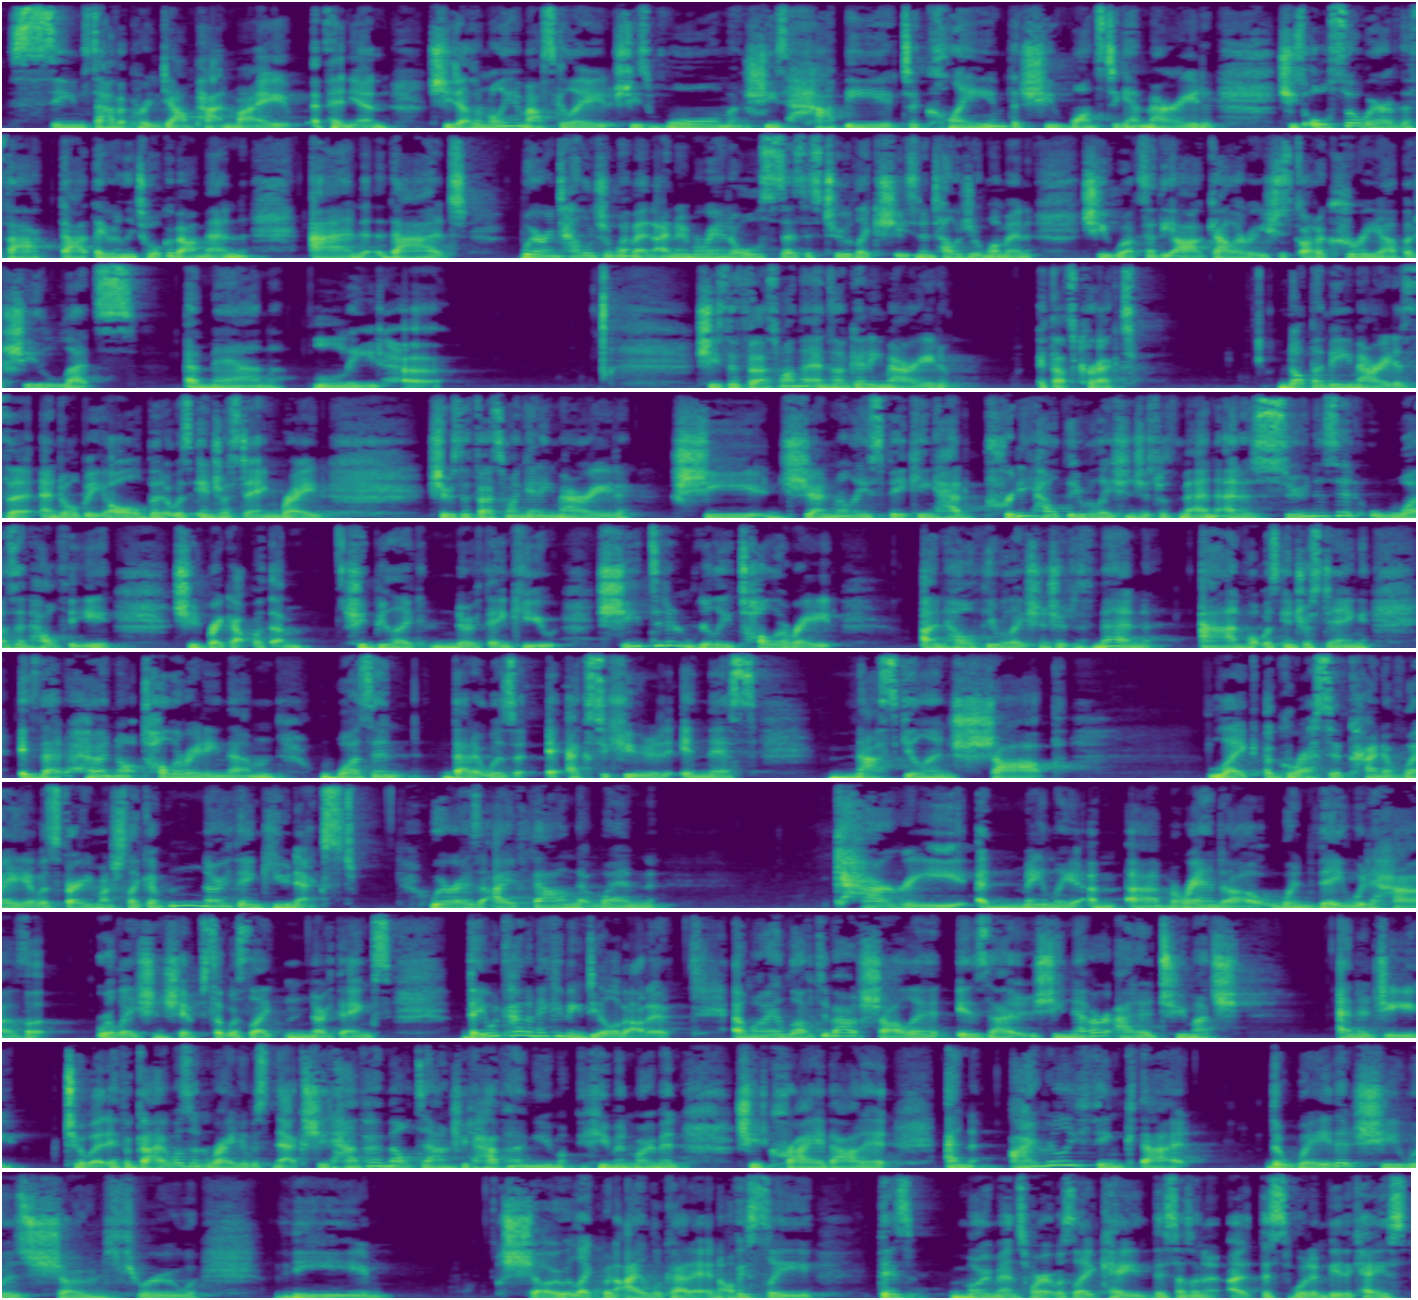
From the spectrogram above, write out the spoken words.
seems to have it pretty down pat in my opinion. She doesn't really emasculate. She's warm. She's happy to claim that she wants to get married. She's also aware of the fact that they only talk about men and that we're intelligent women. I know Miranda also says this too. Like she's an intelligent woman. She works at the art gallery. She's got a career, but she lets a man lead her. She's the first one that ends up getting married, if that's correct. Not that being married is the end all be all, but it was interesting, right? She was the first one getting married. She generally speaking had pretty healthy relationships with men. And as soon as it wasn't healthy, she'd break up with them. She'd be like, no, thank you. She didn't really tolerate unhealthy relationships with men and what was interesting is that her not tolerating them wasn't that it was executed in this masculine, sharp, like aggressive kind of way. It was very much like a mm, no, thank you, next. Whereas I found that when Carrie and mainly um, uh, Miranda, when they would have relationships that was like, mm, no thanks, they would kind of make a big deal about it. And what I loved about Charlotte is that she never added too much energy to it. If a guy wasn't right, it was next. She'd have her meltdown. She'd have her human moment. She'd cry about it. And I really think that the way that she was shown through the show, like when I look at it, and obviously there's moments where it was like, okay, this doesn't, uh, this wouldn't be the case.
